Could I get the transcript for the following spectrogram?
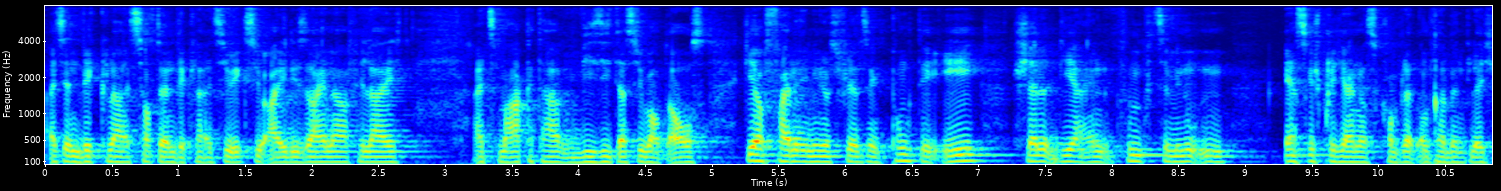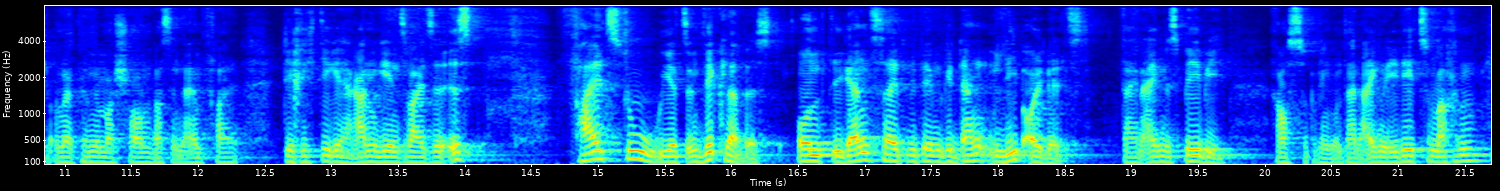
als Entwickler, als Softwareentwickler, als UX-UI-Designer vielleicht, als Marketer, wie sieht das überhaupt aus? Geh auf finally-freelancing.de, stell dir ein 15 Minuten Erstgespräch ein, das ist komplett unverbindlich und dann können wir mal schauen, was in deinem Fall die richtige Herangehensweise ist. Falls du jetzt Entwickler bist und die ganze Zeit mit dem Gedanken liebäugelst, dein eigenes Baby rauszubringen und deine eigene Idee zu machen,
